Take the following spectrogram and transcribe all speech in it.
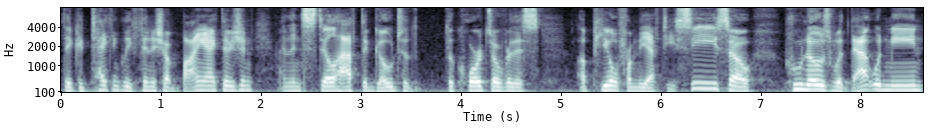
they could technically finish up buying Activision and then still have to go to the courts over this appeal from the FTC. So who knows what that would mean?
